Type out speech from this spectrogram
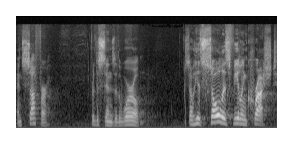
and suffer for the sins of the world. So his soul is feeling crushed.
